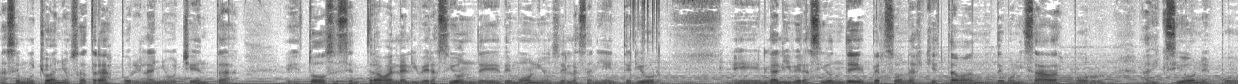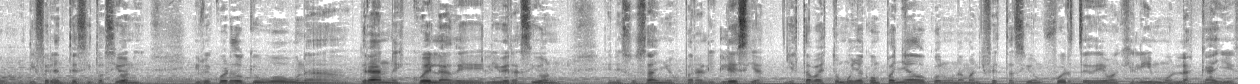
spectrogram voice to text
Hace muchos años atrás, por el año 80, eh, todo se centraba en la liberación de demonios, en la sanidad interior, en la liberación de personas que estaban demonizadas por adicciones, por diferentes situaciones. Y recuerdo que hubo una gran escuela de liberación en esos años para la iglesia y estaba esto muy acompañado con una manifestación fuerte de evangelismo en las calles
